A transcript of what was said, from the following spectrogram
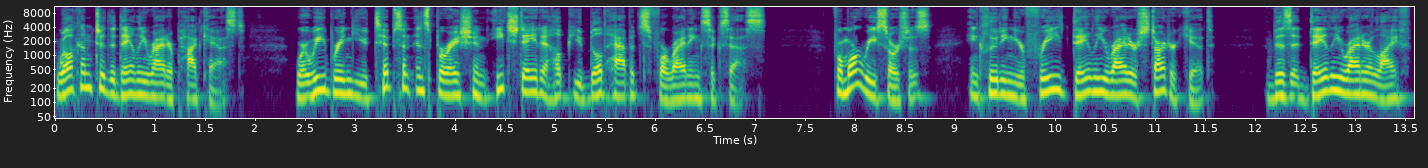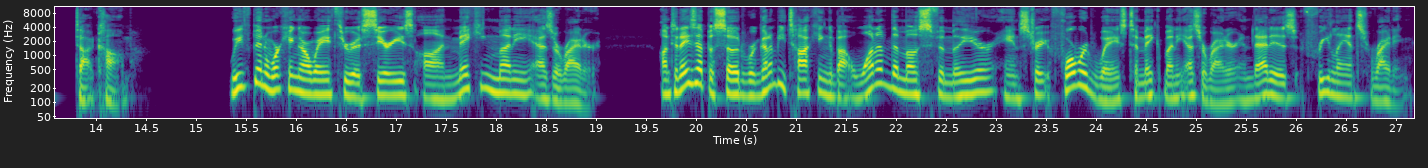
Welcome to the Daily Writer Podcast, where we bring you tips and inspiration each day to help you build habits for writing success. For more resources, including your free Daily Writer Starter Kit, visit dailywriterlife.com. We've been working our way through a series on making money as a writer. On today's episode, we're going to be talking about one of the most familiar and straightforward ways to make money as a writer, and that is freelance writing.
